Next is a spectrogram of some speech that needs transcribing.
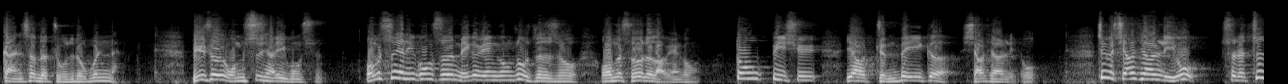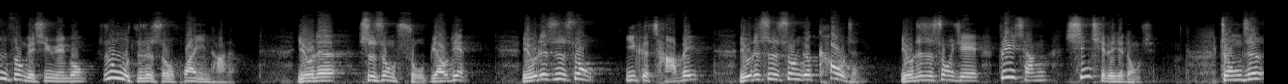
感受到组织的温暖。比如说，我们思想力公司，我们思想力公司每个员工入职的时候，我们所有的老员工。都必须要准备一个小小的礼物，这个小小的礼物是来赠送给新员工入职的时候欢迎他的，有的是送鼠标垫，有的是送一个茶杯，有的是送一个靠枕，有的是送一些非常新奇的一些东西。总之，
